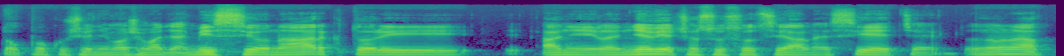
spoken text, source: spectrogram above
To pokušenie môže mať aj misionár, ktorý ani len nevie, čo sú sociálne siete. To znamená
